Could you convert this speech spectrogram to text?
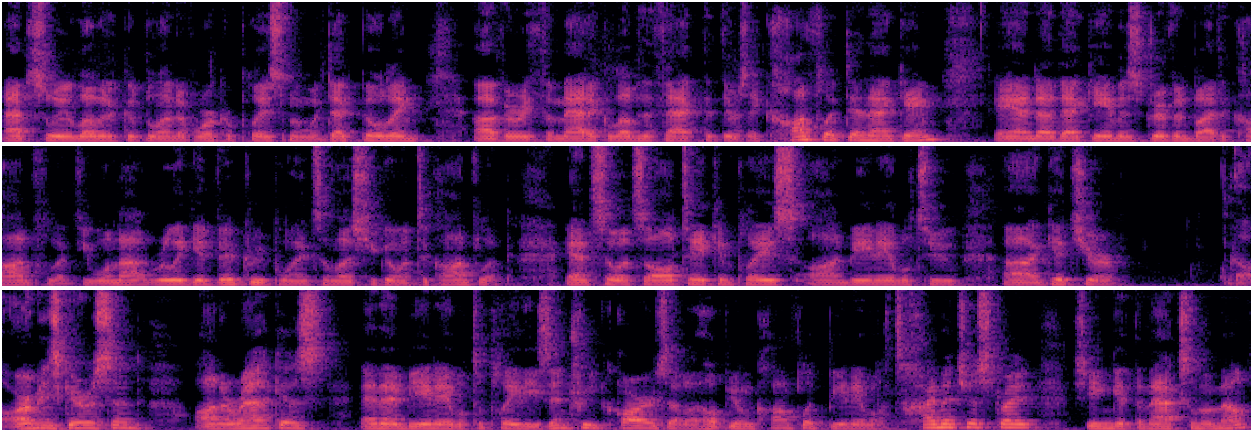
Absolutely love it. A good blend of worker placement with deck building. Uh, very thematic. Love the fact that there's a conflict in that game, and uh, that game is driven by the conflict. You will not really get victory points unless you go into conflict. And so it's all taken place on being able to uh, get your uh, armies garrisoned on Arrakis, and then being able to play these intrigue cards that'll help you in conflict, being able to time it just right so you can get the maximum amount,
